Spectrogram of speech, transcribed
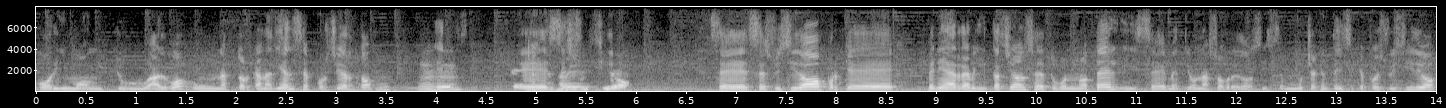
Cory Montu algo, un actor canadiense, por cierto, este, se suicidó. Se, se suicidó porque venía de rehabilitación, se detuvo en un hotel y se metió una sobredosis. Mucha gente dice que fue suicidio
